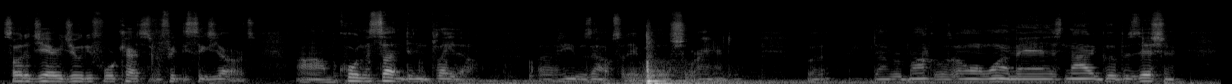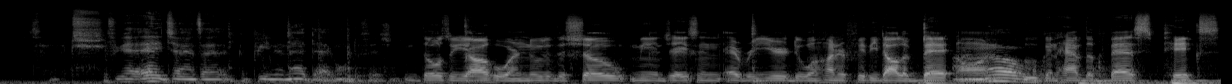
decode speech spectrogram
So did Jerry Jeudy, four catches for 56 yards. Um, Courtland Sutton didn't play though. Uh, he was out, so they were a little short-handed. But Denver Broncos 0-1, man. It's not a good position. If you had any chance at competing in that daggone division. Those of y'all who are new to the show, me and Jason every year do a $150 bet on who can have the best picks.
